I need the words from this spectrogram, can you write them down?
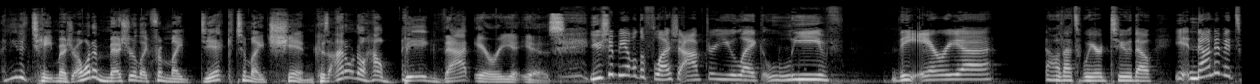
I need a tape measure. I want to measure like from my dick to my chin because I don't know how big that area is. You should be able to flush after you like leave the area. Oh, that's weird too, though. None of it's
